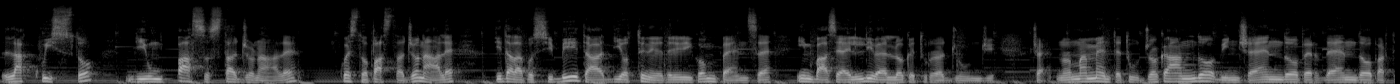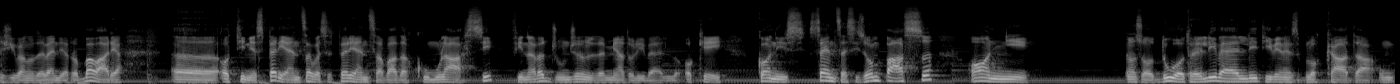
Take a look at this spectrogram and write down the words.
l'acquisto di un pass stagionale. Questo pass stagionale ti dà la possibilità di ottenere delle ricompense in base al livello che tu raggiungi. Cioè, normalmente tu giocando, vincendo, perdendo, partecipando ad eventi e roba varia, eh, ottieni esperienza, questa esperienza va ad accumularsi fino a raggiungere un determinato livello, ok? Con il, senza il Season Pass, ogni non so, due o tre livelli ti viene sbloccata un,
